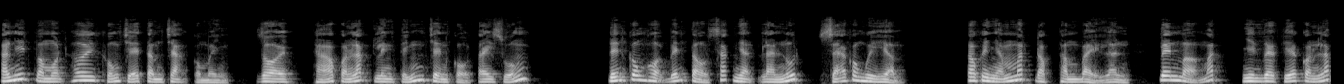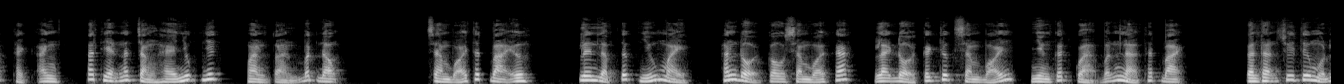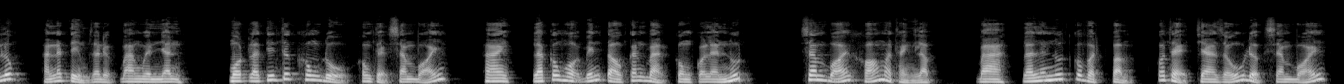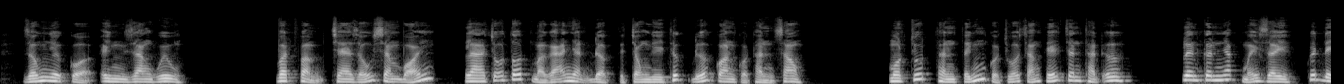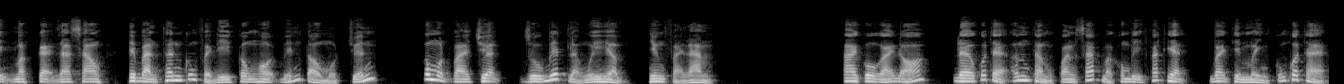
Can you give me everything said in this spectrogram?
Hắn hít vào một hơi khống chế tâm trạng của mình, rồi tháo con lắc linh tính trên cổ tay xuống. Đến công hội bến tàu xác nhận là Nút sẽ có nguy hiểm. Sau khi nhắm mắt đọc thầm bảy lần, lên mở mắt, nhìn về phía con lắc thạch anh, phát hiện nó chẳng hề nhúc nhích, hoàn toàn bất động. Xem bói thất bại ư? Lên lập tức nhíu mày, hắn đổi câu xem bói khác, lại đổi cách thức xem bói, nhưng kết quả vẫn là thất bại. Cẩn thận suy tư một lúc, hắn đã tìm ra được ba nguyên nhân. Một là tin tức không đủ, không thể xem bói. Hai là công hội bến tàu căn bản không có len nút. Xem bói khó mà thành lập. Ba là len nút có vật phẩm, có thể che giấu được xem bói, giống như của In Giang Will. Vật phẩm che giấu xem bói là chỗ tốt mà gã nhận được từ trong nghi thức đứa con của thần sau. Một chút thần tính của chúa sáng thế chân thật ư. Lên cân nhắc mấy giây, quyết định mặc kệ ra sao, thì bản thân cũng phải đi công hội biến tàu một chuyến. Có một vài chuyện, dù biết là nguy hiểm, nhưng phải làm. Hai cô gái đó đều có thể âm thầm quan sát mà không bị phát hiện, vậy thì mình cũng có thể.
